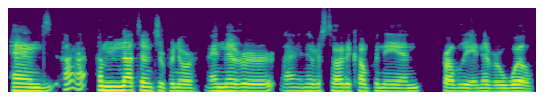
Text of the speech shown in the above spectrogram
and I, am not an entrepreneur. I never, I never started a company, and probably I never will.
